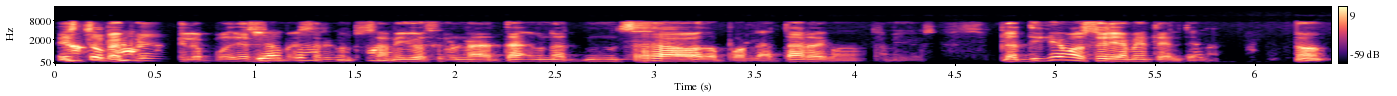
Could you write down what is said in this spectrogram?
Esto me parece que lo podrías conversar con tus amigos en un sábado por la tarde con tus amigos. Platiquemos seriamente el tema, ¿no?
